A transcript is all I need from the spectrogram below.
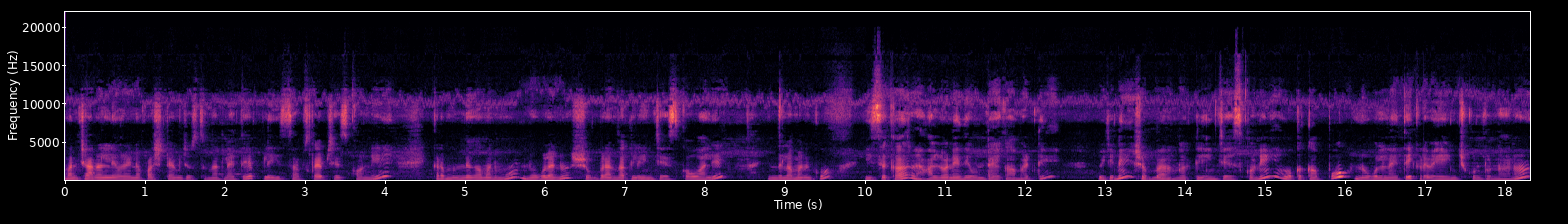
మన ఛానల్ని ఎవరైనా ఫస్ట్ టైం చూస్తున్నట్లయితే ప్లీజ్ సబ్స్క్రైబ్ చేసుకోండి. ఇక్కడ ముందుగా మనము నువ్వులను శుభ్రంగా క్లీన్ చేసుకోవాలి. ఇందులో మనకు ఇసుక రాళ్ళు అనేది ఉంటాయి కాబట్టి వీటిని శుభ్రంగా క్లీన్ చేసుకొని ఒక కప్పు నువ్వులను అయితే ఇక్కడ వేయించుకుంటున్నాను.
